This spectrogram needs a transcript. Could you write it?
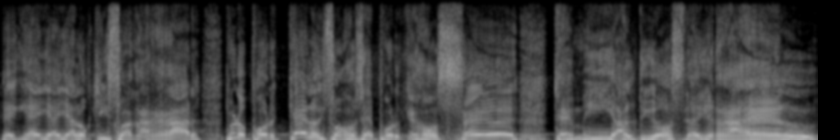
en ella ella lo quiso agarrar. Pero ¿por qué lo hizo José? Porque José temía al Dios de Israel,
